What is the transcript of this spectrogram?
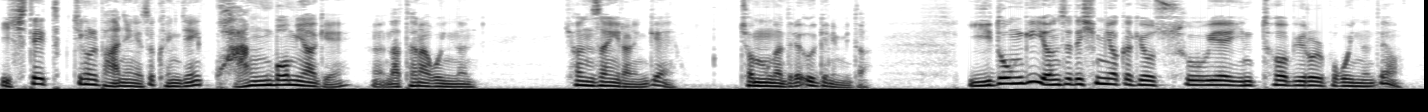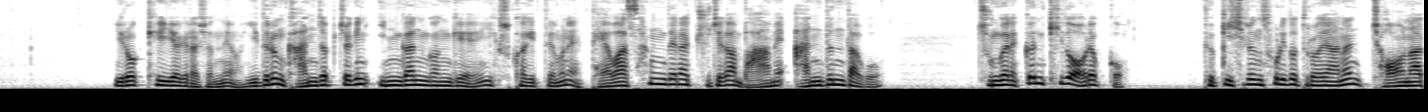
이 시대의 특징을 반영해서 굉장히 광범위하게 나타나고 있는 현상이라는 게 전문가들의 의견입니다. 이동기 연세대 심리학과 교수의 인터뷰를 보고 있는데요. 이렇게 이야기를 하셨네요. 이들은 간접적인 인간관계에 익숙하기 때문에 대화 상대나 주제가 마음에 안 든다고 중간에 끊기도 어렵고 듣기 싫은 소리도 들어야 하는 전화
